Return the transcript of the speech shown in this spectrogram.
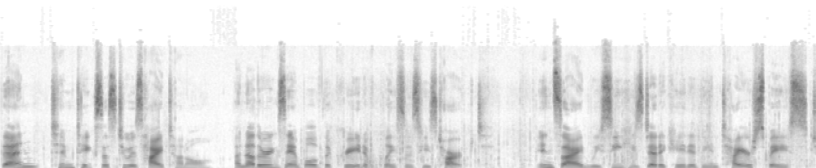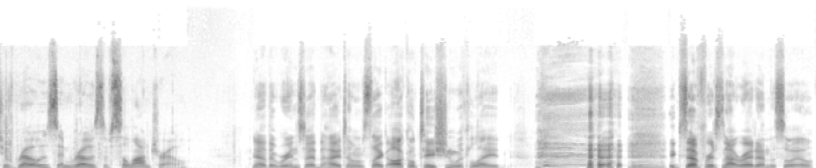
Then Tim takes us to his high tunnel, another example of the creative places he's tarped. Inside, we see he's dedicated the entire space to rows and rows of cilantro. Now that we're inside the high tunnel, it's like occultation with light, except for it's not right on the soil.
